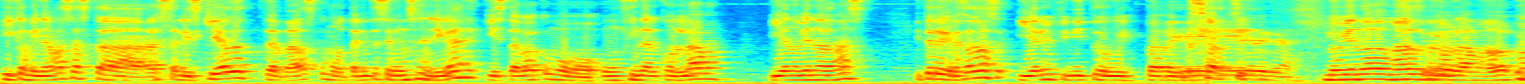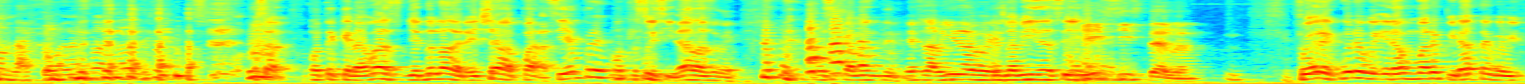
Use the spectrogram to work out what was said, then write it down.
Y caminabas hasta, hasta la izquierda, tardabas como 30 segundos en llegar y estaba como un final con lava y ya no había nada más. Y te regresabas y era infinito, güey, para regresarte. Verga. No había nada más, güey. Programado con la cola. esa madre. O sea, o te quedabas yendo a la derecha para siempre o te suicidabas, güey. Básicamente. es la vida, güey. Es la vida, sí. ¿Qué hiciste, Alan? Fuera de cura, güey. Era un Mario pirata, güey.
